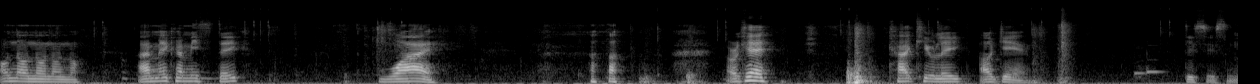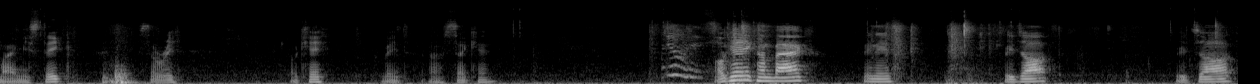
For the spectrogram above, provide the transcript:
Oh no, no, no, no. I make a mistake. Why? okay. Calculate again. This is my mistake. Sorry. Okay, wait a second. Okay, come back. Finish. Result. Result.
